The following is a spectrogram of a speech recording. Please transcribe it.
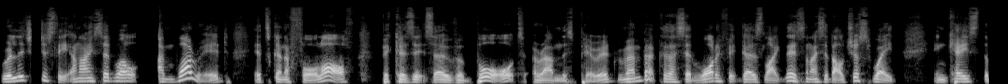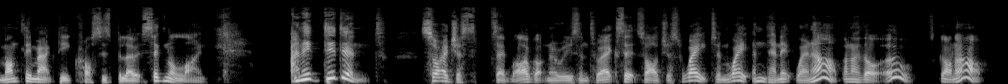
religiously. And I said, well, I'm worried it's going to fall off because it's overbought around this period. Remember? Because I said, what if it goes like this? And I said, I'll just wait in case the monthly MACD crosses below its signal line. And it didn't. So I just said, well, I've got no reason to exit. So I'll just wait and wait. And then it went up. And I thought, oh, it's gone up.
